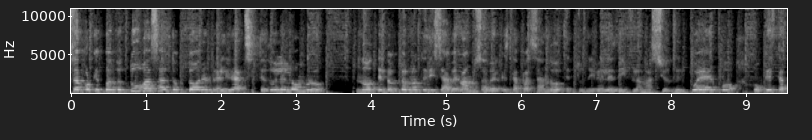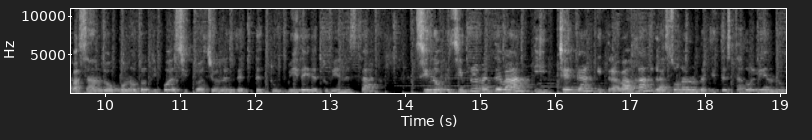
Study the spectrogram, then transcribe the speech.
O sea, porque cuando tú vas al doctor, en realidad, si te duele el hombro, no, el doctor no te dice, a ver, vamos a ver qué está pasando en tus niveles de inflamación del cuerpo o qué está pasando con otro tipo de situaciones de, de tu vida y de tu bienestar, sino que simplemente van y checan y trabajan la zona donde a ti te está doliendo.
